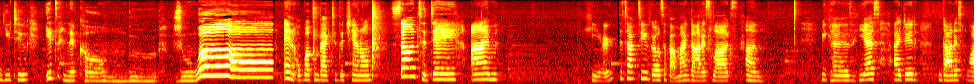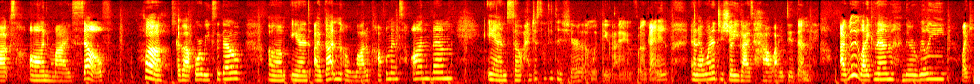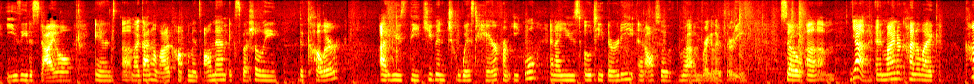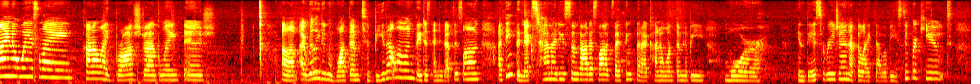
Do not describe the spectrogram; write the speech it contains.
YouTube? It's Nikole Bourgeois and welcome back to the channel. So today I'm here to talk to you girls about my goddess locs um, because yes I did goddess locs on myself huh, about four weeks ago um, and I've gotten a lot of compliments on them and so I just wanted to share them with you guys okay? And I wanted to show you guys how I did them. I really like them. They're really like easy to style. And um, I've gotten a lot of compliments on them especially the color. I used the Cuban twist hair from Equal and I used OT30 and also um, regular 30 so um, yeah, and mine are kind of like, kind of waist length, kind of like bra strap length-ish. Um, I really didn't want them to be that long. They just ended up this long. I think the next time I do some goddess locs, I think that I kind of want them to be more in this region. I feel like that would be super cute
